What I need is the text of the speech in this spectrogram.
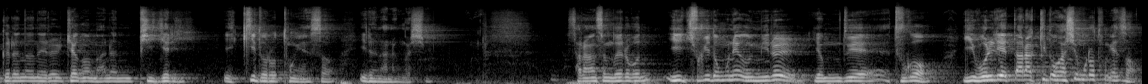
그런 은혜를 경험하는 비결이 이 기도로 통해서 일어나는 것입니다. 사랑하는 성도 여러분, 이 주기도문의 의미를 염두에 두고 이 원리에 따라 기도하심으로 통해서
